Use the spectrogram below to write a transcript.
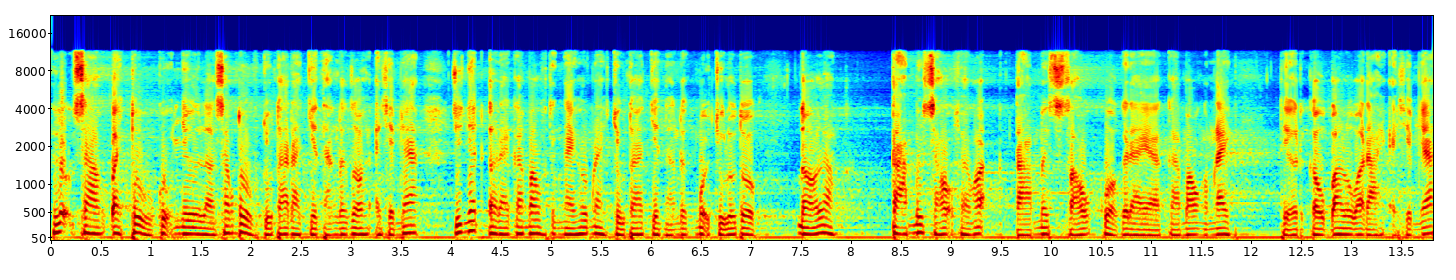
lộn xào bạch thủ cũng như là song thủ, chúng ta đã chiến thắng được rồi. Anh chị em nhé duy nhất ở đài Cà Mau thì ngày hôm nay chúng ta chiến thắng được mỗi chủ lô tô. Đó là 86 phải không ạ? 86 của cái đài à, Cà Mau ngày hôm nay. Thì ở cầu ba lô ba đài, anh chị em nhé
